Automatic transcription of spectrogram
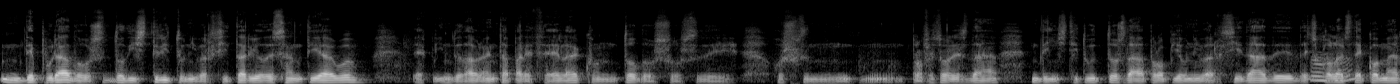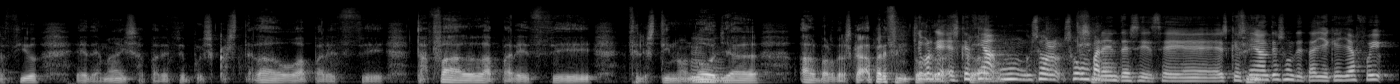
depurados do Distrito Universitario de Santiago indudablemente aparecela con todos os, de, os mm, profesores da, de institutos da propia universidade, de escolas uh -huh. de comercio e demais. Aparece pois Castelao, aparece Tafal, aparece Celestino Noya, uh -huh. Álvaro de Escala, aparecen todos. Sí, porque que claro. un, solo, solo un sí. paréntesis, eh, esquecía sí. antes un detalle, que ella foi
